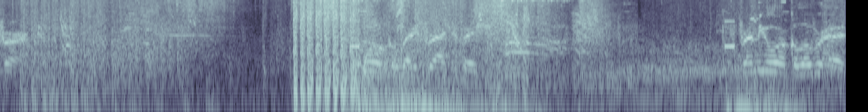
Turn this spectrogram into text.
confirmed. Oracle ready for activation. Friendly Oracle overhead.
